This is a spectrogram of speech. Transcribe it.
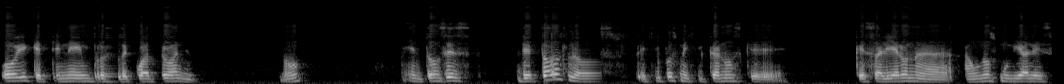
hoy, que tiene un proceso de cuatro años, ¿no? Entonces, de todos los equipos mexicanos que, salieron a, unos mundiales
